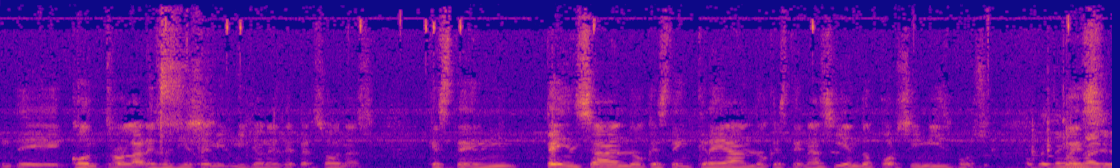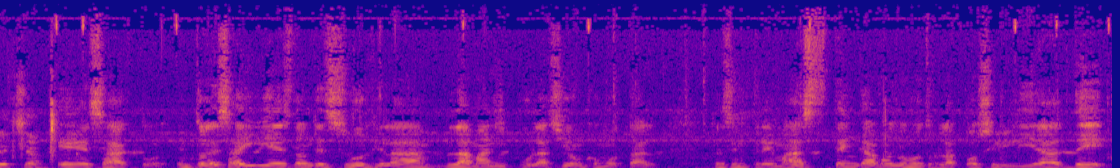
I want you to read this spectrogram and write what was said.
de controlar esos 7 mil millones de personas que estén pensando, que estén creando, que estén haciendo por sí mismos. Porque tenga Pues, una dirección. Exacto. Entonces ahí es donde surge la, la manipulación como tal. Entonces entre más tengamos nosotros la posibilidad de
